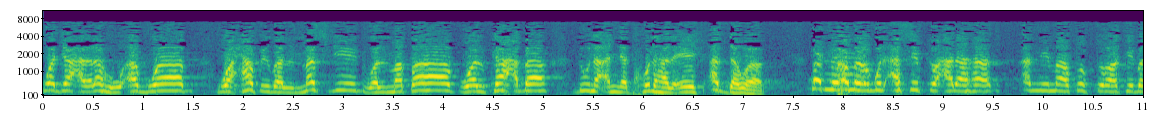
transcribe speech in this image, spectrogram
وجعل له أبواب وحفظ المسجد والمطاف والكعبة دون أن يدخلها الإيش الدواب. فابن عمر يقول أسفت على هذا أني ما طفت راكبا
